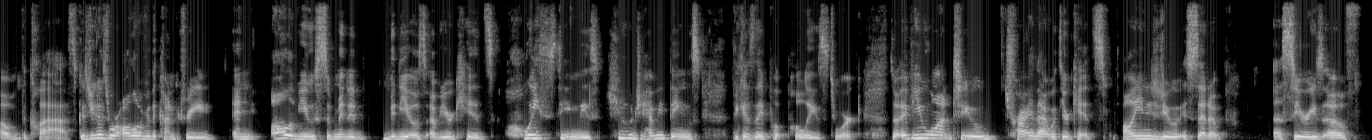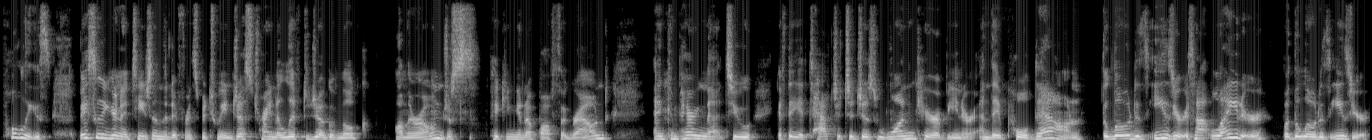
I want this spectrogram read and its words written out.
of the class because you guys were all over the country and all of you submitted videos of your kids hoisting these huge heavy things because they put pulleys to work. So if you want to try that with your kids, all you need to do is set up a series of pulleys. Basically, you're going to teach them the difference between just trying to lift a jug of milk on their own, just picking it up off the ground, and comparing that to if they attach it to just one carabiner and they pull down, the load is easier. It's not lighter, but the load is easier.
